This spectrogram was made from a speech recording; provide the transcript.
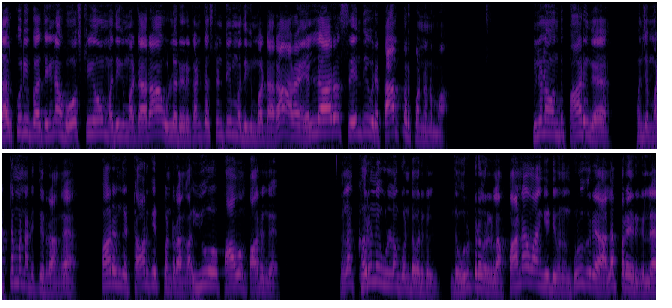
தற்கூரி பார்த்தீங்கன்னா ஹோஸ்டையும் மதிக்க மாட்டாராம் உள்ள இருக்கிற கண்டஸ்டண்ட்டையும் மதிக்க மாட்டாராம். ஆனால் எல்லாரும் சேர்ந்து இவரை பேம்பர் பண்ணணுமா? இல்லைன்னா வந்து பாருங்க கொஞ்சம் மட்டமாக நடத்திடுறாங்க பாருங்க டார்கெட் பண்ணுறாங்க ஐயோ பாவம் பாருங்க. இதெல்லாம் கருணை உள்ளம் கொண்டவர்கள் இந்த உருட்டுறவர்கள்லாம். பணம் வாங்கிட்டு இவனுக்கு கொடுக்குற அலப்பறை இருக்குல்ல?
